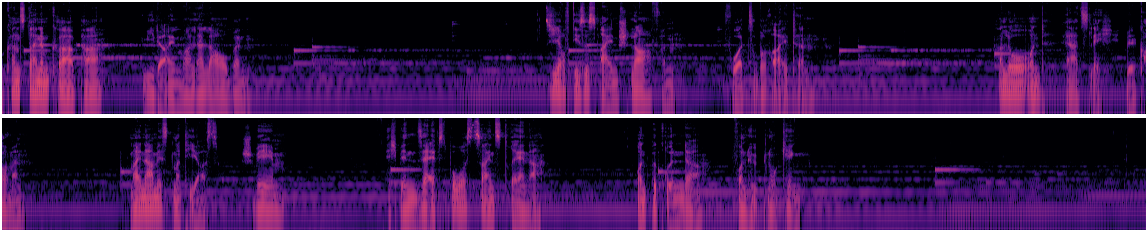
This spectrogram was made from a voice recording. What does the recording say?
Du kannst deinem Körper wieder einmal erlauben, sich auf dieses Einschlafen vorzubereiten. Hallo und herzlich willkommen. Mein Name ist Matthias Schwem. Ich bin Selbstbewusstseinstrainer und Begründer von HypnoKing.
